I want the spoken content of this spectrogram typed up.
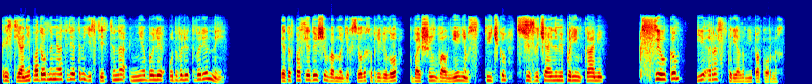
Крестьяне подобными ответами, естественно, не были удовлетворены. Это в последующем во многих селах и привело к большим волнениям, стычкам с чрезвычайными пареньками, к ссылкам и расстрелам непокорных.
